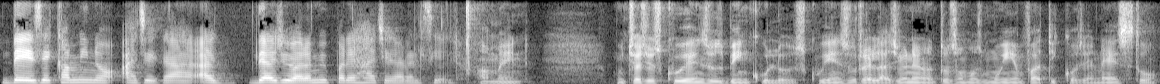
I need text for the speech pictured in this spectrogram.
de ese camino a llegar, de ayudar a mi pareja a llegar al cielo. Amén. Muchachos, cuiden sus vínculos, cuiden sus relaciones. Nosotros somos muy enfáticos en esto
